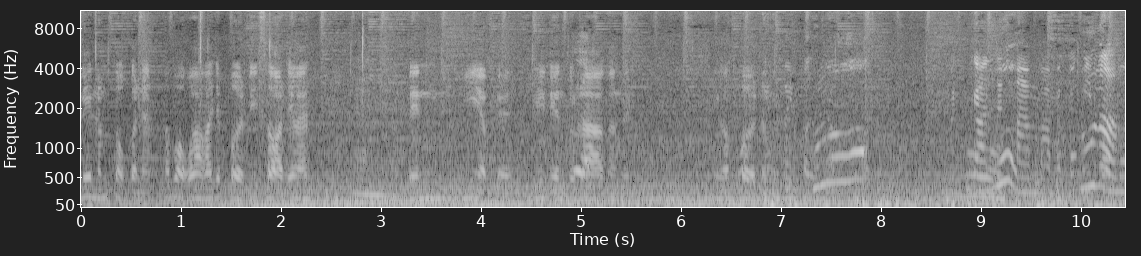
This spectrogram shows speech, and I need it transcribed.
เล่นน้ำตกกันนะเขาบอกว่าเขาจะเปิดรีสอร์ทใช่ไหมเต็นท์เงียบเลยที่เดือนตุลากันเลยที่เขาเปิดตรงนั้นคุณลูกมันการจะตามมามันต้องมีโปรโม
